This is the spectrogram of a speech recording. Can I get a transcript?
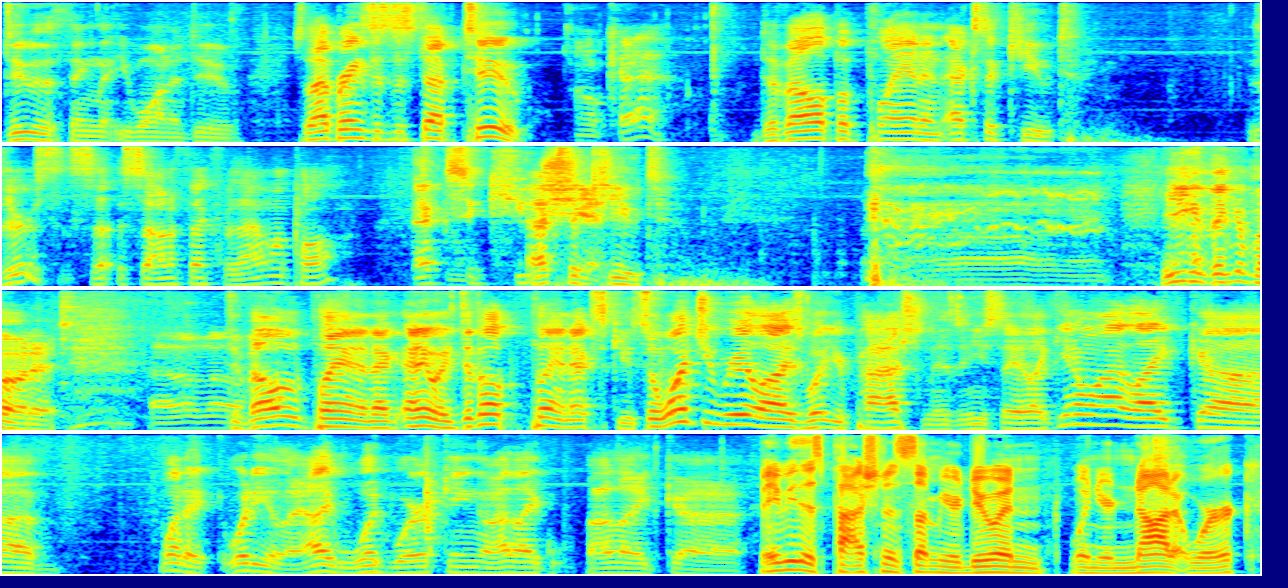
do the thing that you want to do. So that brings us to step 2. Okay. Develop a plan and execute. Is there a s- sound effect for that one, Paul? Execution. Execute. you can think about it. Develop a plan and ex- anyways, develop a plan and execute. So once you realize what your passion is, and you say like, you know, I like uh, what what do you like? I like woodworking. I like I like uh, Maybe this passion is something you're doing when you're not at work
